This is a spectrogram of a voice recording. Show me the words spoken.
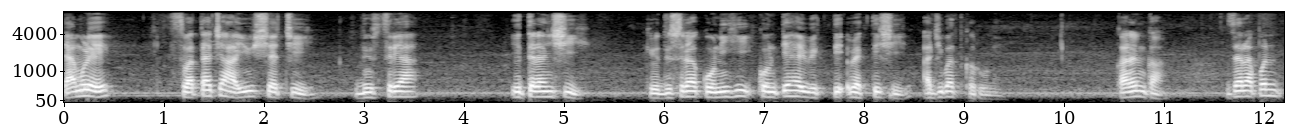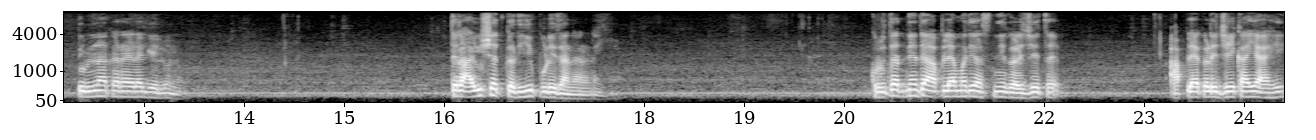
त्यामुळे स्वतःच्या आयुष्याची दुसऱ्या इतरांशी किंवा दुसऱ्या कोणीही कोणत्याही व्यक्ती व्यक्तीशी अजिबात करू नये. कारण का? जर आपण तुलना करायला गेलो ना तर आयुष्यात कधीही पुढे जाणार नाही. कृतज्ञता आपल्यामध्ये असणे गरजेचं आहे. आपल्याकडे जे काही आहे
